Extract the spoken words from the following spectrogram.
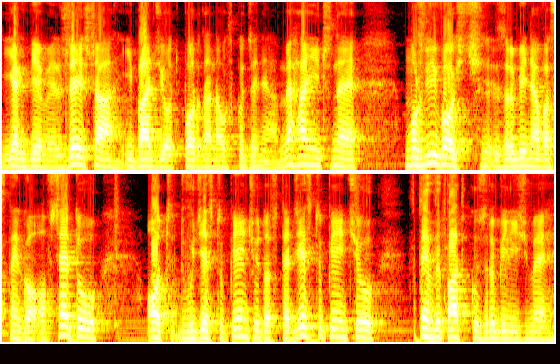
jak wiemy lżejsza i bardziej odporna na uszkodzenia mechaniczne, możliwość zrobienia własnego offsetu od 25 do 45. W tym wypadku zrobiliśmy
